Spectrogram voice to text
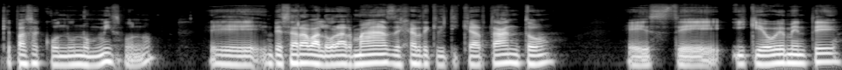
¿qué pasa con uno mismo, no? Eh, empezar a valorar más, dejar de criticar tanto, este, y que obviamente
